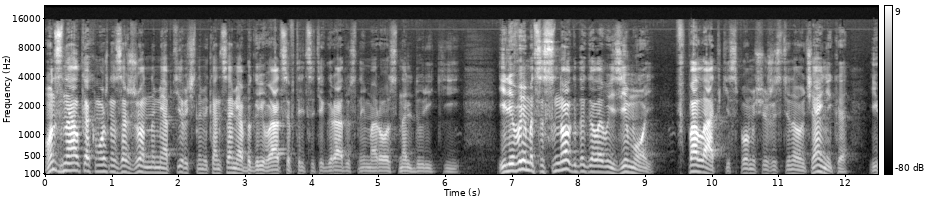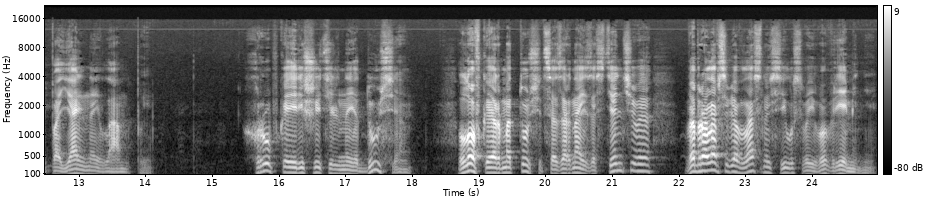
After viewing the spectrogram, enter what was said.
Он знал, как можно зажженными обтирочными концами обогреваться в 30-градусный мороз на льду реки или вымыться с ног до головы зимой – в палатке с помощью жестяного чайника и паяльной лампы. Хрупкая и решительная Дуся, ловкая арматурщица, озорная и застенчивая, вобрала в себя властную силу своего времени.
